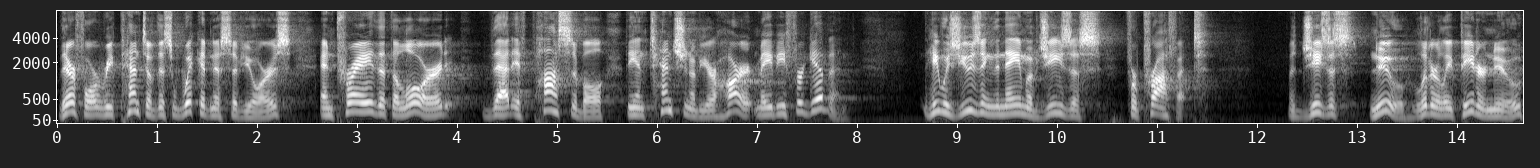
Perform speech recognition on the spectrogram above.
Therefore, repent of this wickedness of yours and pray that the Lord, that if possible, the intention of your heart may be forgiven. He was using the name of Jesus for profit. But Jesus knew, literally, Peter knew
